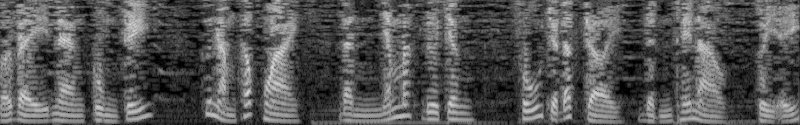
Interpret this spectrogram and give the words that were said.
Bởi vậy nàng cùng trí, cứ nằm khóc hoài, đành nhắm mắt đưa chân, phú cho đất trời, định thế nào, tùy ý.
